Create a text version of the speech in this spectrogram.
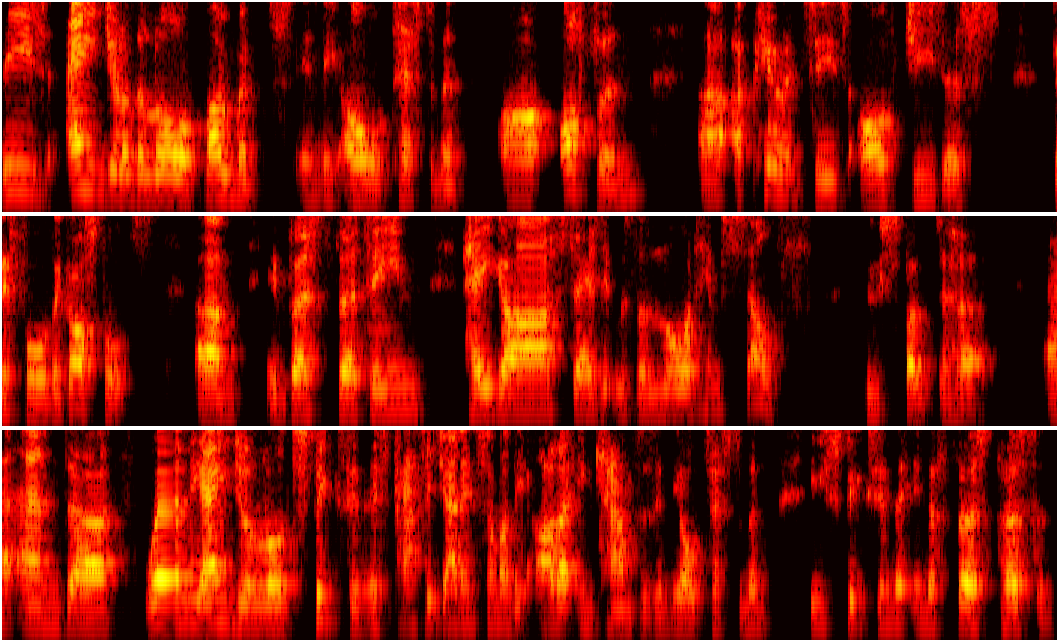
These angel of the Lord moments in the Old Testament are often uh, appearances of Jesus before the Gospels. Um, in verse 13, Hagar says it was the Lord himself who spoke to her. And uh, when the angel of the Lord speaks in this passage and in some of the other encounters in the Old Testament, he speaks in the, in the first person,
